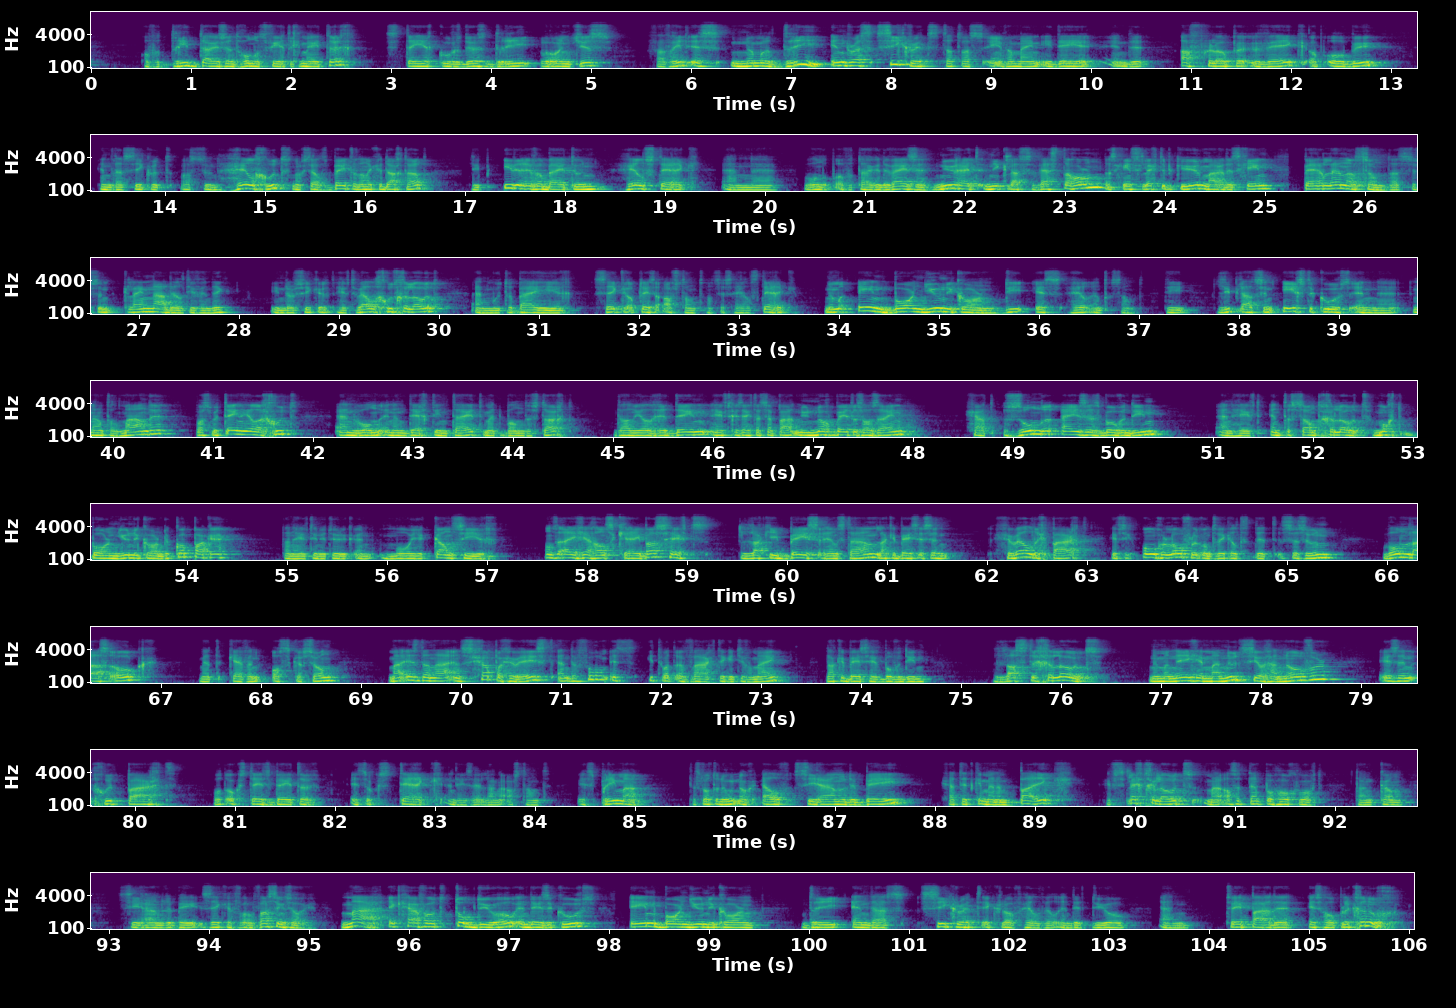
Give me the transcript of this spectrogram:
Over 3140 meter. Steerkoers dus, drie rondjes. Favoriet is nummer 3, Indra's Secret. Dat was een van mijn ideeën in de afgelopen week op Obu. Indra Secret was toen heel goed, nog zelfs beter dan ik gedacht had. Liep iedereen voorbij toen, heel sterk en uh, won op overtuigende wijze. Nu rijdt Niklas Westerholm, dat is geen slechte bekeur, maar het is geen Per Lennartson. Dat is dus een klein nadeeltje vind ik. Indoor Secret heeft wel goed gelood en moet erbij hier. Zeker op deze afstand, want ze is heel sterk. Nummer 1, Born Unicorn. Die is heel interessant. Die liep laatst zijn eerste koers in uh, een aantal maanden. Was meteen heel erg goed en won in een 13 tijd met banden start. Daniel Redeen heeft gezegd dat zijn paard nu nog beter zal zijn. Gaat zonder ijzers bovendien en heeft interessant gelood. Mocht Born Unicorn de kop pakken, dan heeft hij natuurlijk een mooie kans hier. Onze eigen Hans Krebas heeft Lucky Base erin staan. Lucky Base is een geweldig paard. Heeft zich ongelooflijk ontwikkeld dit seizoen. Won laatst ook met Kevin Oscarsson. Maar is daarna een schapper geweest en de vorm is iets wat een vraagtekentje voor mij. Base heeft bovendien lastig gelood. Nummer 9 Manuzio Hanover is een goed paard. Wordt ook steeds beter. Is ook sterk en deze lange afstand is prima. Ten slotte noem ik nog 11 Cyrano de B. Gaat dit keer met een bike. Heeft slecht gelood, maar als het tempo hoog wordt, dan kan Cyrano de B zeker voor een verrassing zorgen. Maar ik ga voor het topduo in deze koers. 1 Born Unicorn, 3 Inda's Secret. Ik geloof heel veel in dit duo. En twee paarden is hopelijk genoeg.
